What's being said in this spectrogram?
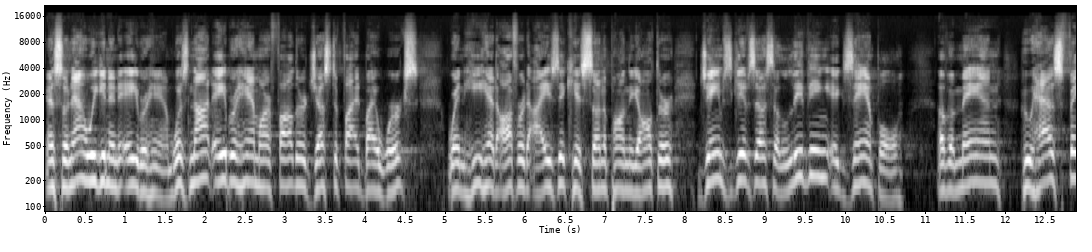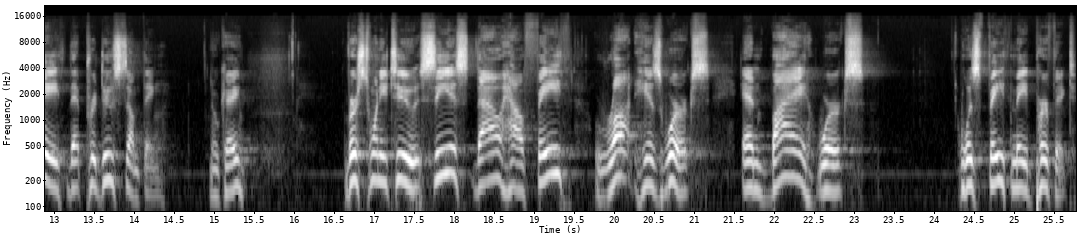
And so now we get into Abraham. Was not Abraham our father justified by works when he had offered Isaac his son upon the altar? James gives us a living example of a man who has faith that produced something. Okay? Verse 22 Seest thou how faith wrought his works, and by works was faith made perfect?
